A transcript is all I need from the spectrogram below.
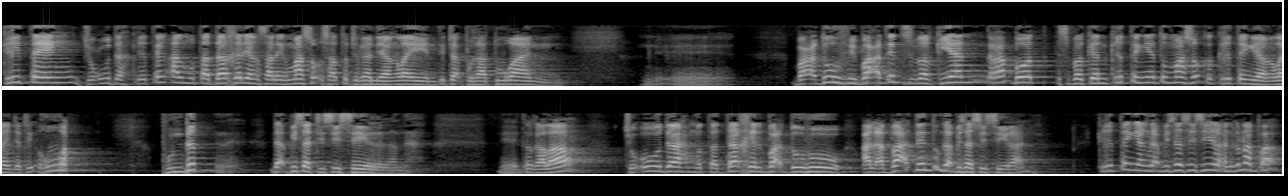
keriting, ju'udah keriting al-mutadakhil yang saling masuk satu dengan yang lain, tidak beraturan. Ba'du fi ba'din sebagian rambut, sebagian keritingnya itu masuk ke keriting yang lain. Jadi ruwet, bundet, tidak bisa disisir. Nah, itu kalau Cu'udah mutadakhil ba'duhu ala ba'din itu nggak bisa sisiran. Keriting yang nggak bisa sisiran. Kenapa?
